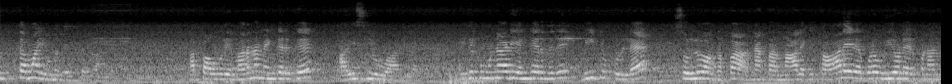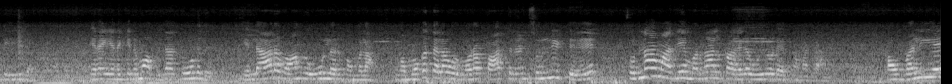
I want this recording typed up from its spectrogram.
சுத்தமாக இவங்க வெறுத்துறாங்க அப்போ அவங்களுடைய மரணம் எங்கே இருக்குது ஐசியூ வார்டில். இதுக்கு முன்னாடி எங்கே இருந்தது? வீட்டுக்குள்ளே சொல்லுவாங்கப்பா நான் நாளைக்கு காலையில் கூட உயிரோட இருப்பேனான்னு தெரியல. ஏன்னா எனக்கு என்னமோ அப்படி தான் தோணுது. எல்லாரும் வாங்க ஊரில் இருக்கவங்களாம் உங்கள் முகத்தெல்லாம் ஒரு முறை பார்த்துறேன்னு சொல்லிட்டு சொன்னால் மாதிரியே மறுநாள் காலையில் உயிரோடு இருக்க மாட்டாங்க. அவங்க வழியே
